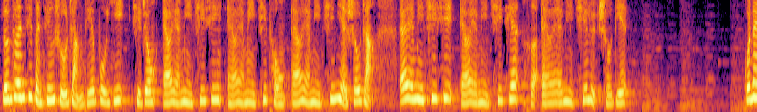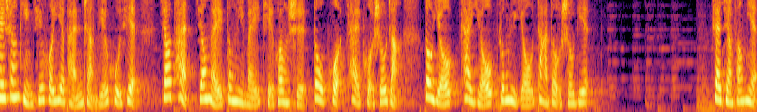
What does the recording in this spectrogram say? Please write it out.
伦敦基本金属涨跌不一，其中 LME 七锌、LME 七铜、LME 七镍收涨，LME 七锡、LME 七铅和 LME 七铝收跌。国内商品期货夜盘涨跌互现，焦炭、焦煤、动力煤、铁矿石、豆粕、菜粕收涨，豆油、菜油、棕榈油、大豆收跌。债券方面。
